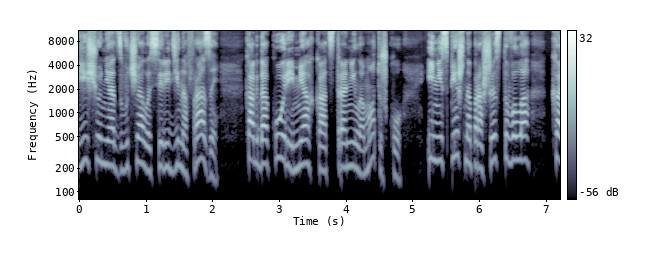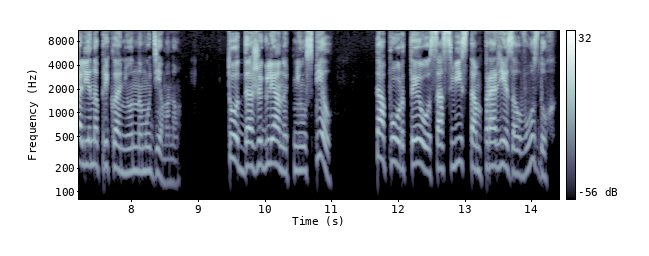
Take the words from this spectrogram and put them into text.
Еще не отзвучала середина фразы, когда Кори мягко отстранила матушку и неспешно прошествовала к коленопреклоненному демону. Тот даже глянуть не успел. Топор Тео со свистом прорезал воздух,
